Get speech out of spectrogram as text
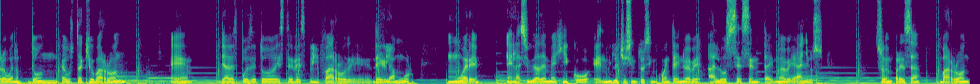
Pero bueno, don Eustaquio Barrón, eh, ya después de todo este despilfarro de, glamour, muere en la Ciudad de México en 1859 a los 69 años. Su empresa, Barrón,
